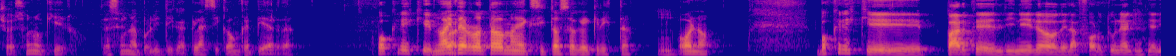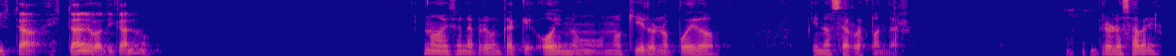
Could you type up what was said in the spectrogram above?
Yo eso no quiero. Es una política clásica, aunque pierda. ¿Vos crees que No hay derrotado más exitoso que Cristo. ¿O no? ¿Vos crees que parte del dinero de la fortuna kirchnerista está en el Vaticano? No, es una pregunta que hoy no, no quiero, no puedo y no sé responder. Pero lo sabré,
